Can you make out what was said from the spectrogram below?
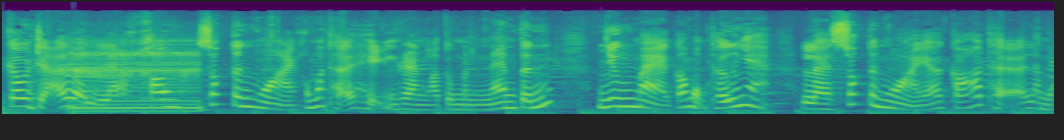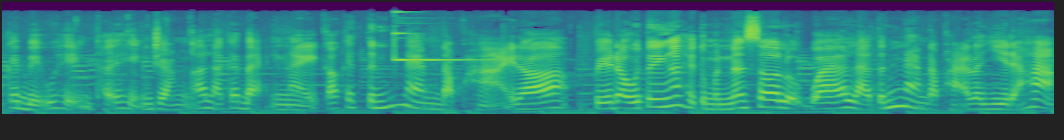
Thì câu trả lời là không. Xuất tinh ngoài không có thể hiện rằng là tụi mình nam tính. Nhưng mà có một thứ nha, là xuất tinh ngoài có thể là một cái biểu hiện thể hiện rằng là cái bạn này có cái tính nam độc hại đó. Vì đầu tiên thì tụi mình nên sơ lược qua là tính nam độc hại là gì đã ha.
